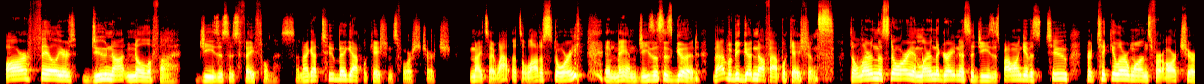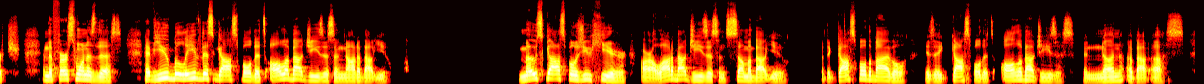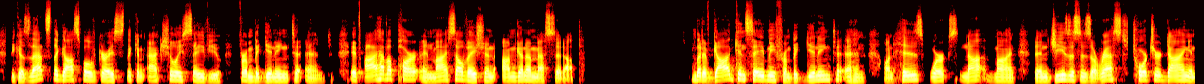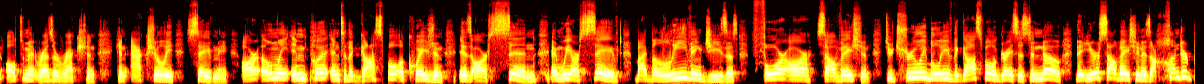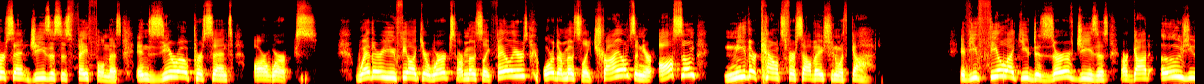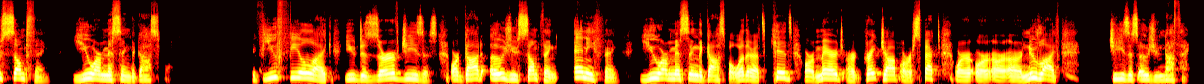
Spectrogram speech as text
Our failures do not nullify Jesus' faithfulness. And I got two big applications for us, church. You might say, wow, that's a lot of story. And man, Jesus is good. That would be good enough applications to learn the story and learn the greatness of Jesus. But I want to give us two particular ones for our church. And the first one is this Have you believed this gospel that's all about Jesus and not about you? Most gospels you hear are a lot about Jesus and some about you. But the gospel of the Bible is a gospel that's all about Jesus and none about us. Because that's the gospel of grace that can actually save you from beginning to end. If I have a part in my salvation, I'm going to mess it up. But if God can save me from beginning to end on his works, not mine, then Jesus' arrest, torture, dying, and ultimate resurrection can actually save me. Our only input into the gospel equation is our sin, and we are saved by believing Jesus for our salvation. To truly believe the gospel of grace is to know that your salvation is 100% Jesus' faithfulness and 0% our works. Whether you feel like your works are mostly failures or they're mostly triumphs and you're awesome, neither counts for salvation with God. If you feel like you deserve Jesus or God owes you something, you are missing the gospel. If you feel like you deserve Jesus or God owes you something, anything, you are missing the gospel, whether it's kids or a marriage or a great job or respect or, or, or, or a new life. Jesus owes you nothing.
